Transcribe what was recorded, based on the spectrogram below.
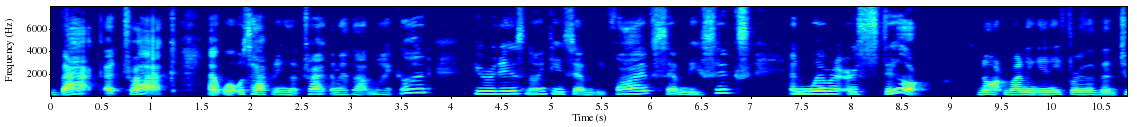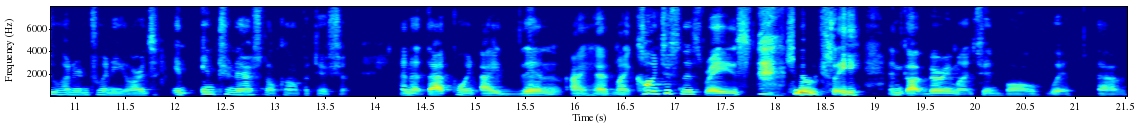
back at track at what was happening in the track, and I thought, my God, here it is, 1975, 76 and women are still not running any further than 220 yards in international competition and at that point i then i had my consciousness raised hugely and got very much involved with um,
